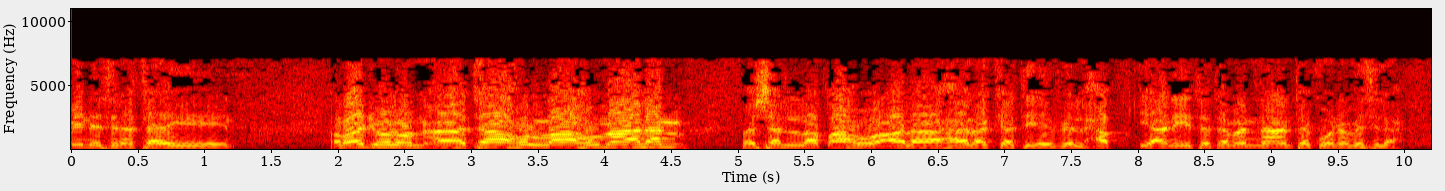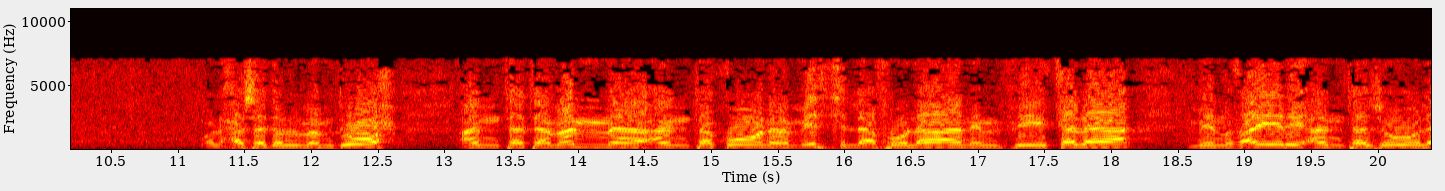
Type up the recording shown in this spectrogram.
من اثنتين. رجل آتاه الله مالا فسلطه على هلكته في الحق. يعني تتمنى أن تكون مثله. والحسد الممدوح أن تتمنى أن تكون مثل فلان في كذا من غير أن تزول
